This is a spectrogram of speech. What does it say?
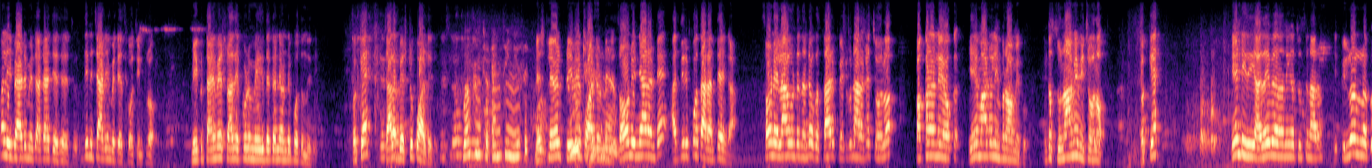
మళ్ళీ ఈ బ్యాటరీ మీరు అటాచ్ చేసేయచ్చు. దీన్ని ఛార్జింగ్ పెట్టేసుకోవచ్చు ఇంట్లో. మీకు టైం వేస్ట్ రాదు ఎప్పుడు మీ దగ్గరనే ఉండిపోతుంది ఇది. ఓకే? చాలా best quality next. Level premium quality ఉంటుంది. సౌండ్ విన్నారంటే అదిరిపోతారు అంతే ఇంకా. సౌండ్ ఎలాగ ఉంటుందంటే ఒకసారి పెట్టుకున్నారంటే చెవులో పక్కన ఒక ఏ మాటలు ఇంపరావు మీకు. ఇంకా సునామీ మీ చెవులో. ఓకే? ఏంటి ఇది? అదే విధంగా చూస్తున్నారు. ఈ పిల్లలకు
